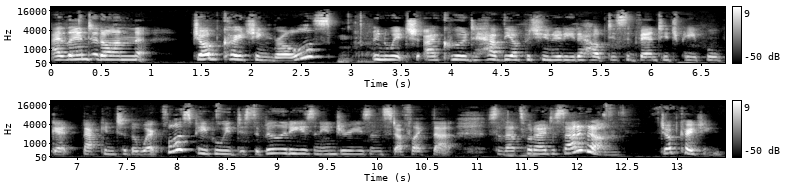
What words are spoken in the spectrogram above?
I landed on job coaching roles in which I could have the opportunity to help disadvantaged people get back into the workforce, people with disabilities and injuries and stuff like that. So that's what I decided on job coaching.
